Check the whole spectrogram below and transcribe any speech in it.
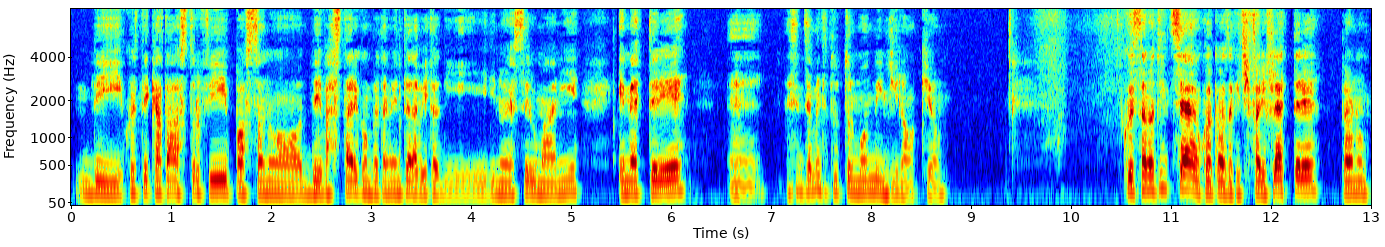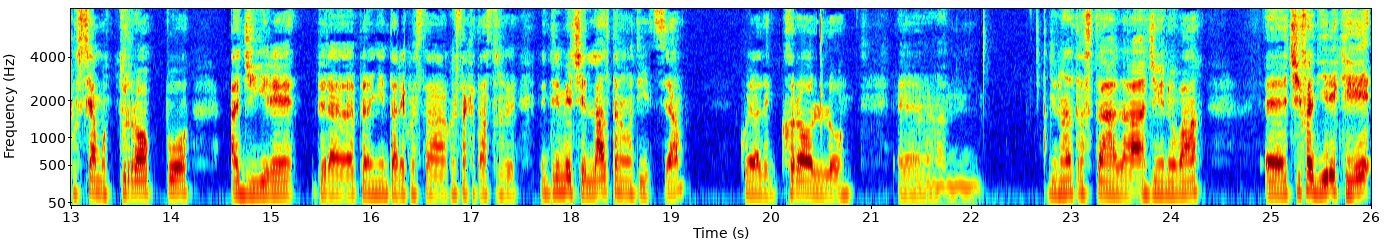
di queste catastrofi possano devastare completamente la vita di, di noi esseri umani e mettere eh, essenzialmente tutto il mondo in ginocchio. Questa notizia è qualcosa che ci fa riflettere, però non possiamo troppo agire per, per annientare questa, questa, catastrofe. Mentre invece l'altra notizia, quella del crollo ehm, di un'altra strada a Genova, eh, ci fa dire che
